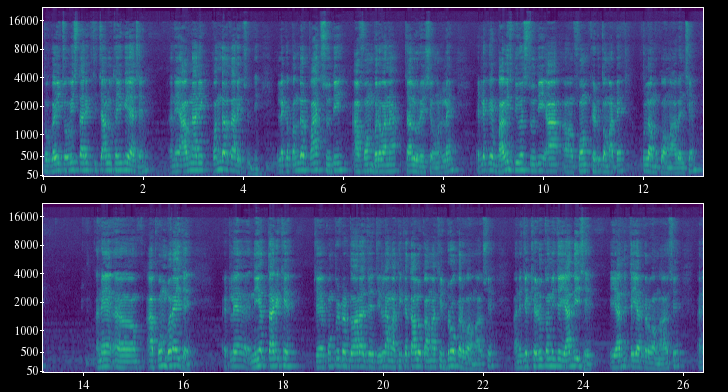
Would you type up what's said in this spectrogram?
તો ગઈ ચોવીસ તારીખથી ચાલુ થઈ ગયા છે. અને આવનારી પંદર તારીખ સુધી, એટલે કે પંદર પાંચ સુધી આ ફોર્મ ભરવાના ચાલુ રહેશે ઓનલાઈન. એટલે કે બાવીસ દિવસ સુધી આ ફોર્મ ખેડૂતો માટે ખુલ્લા મૂકવામાં આવેલ છે. અને આ ફોર્મ ભરાઈ જાય, એટલે નિયત તારીખે જે કોમ્પ્યુટર દ્વારા જે જિલ્લામાંથી કે તાલુકામાંથી ડ્રો કરવામાં આવશે અને જે ખેડૂતોની જે યાદી છે, એ યાદી તૈયાર કરવામાં આવશે. અને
